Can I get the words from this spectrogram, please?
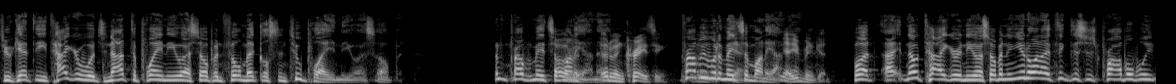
to get the Tiger Woods not to play in the U.S. Open, Phil Mickelson to play in the U.S. Open? Would have probably made some oh, money on that. It would have been crazy. Probably would have made yeah. some money on yeah, that. Yeah, you've been good. But uh, no Tiger in the U.S. Open, and you know what? I think this is probably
